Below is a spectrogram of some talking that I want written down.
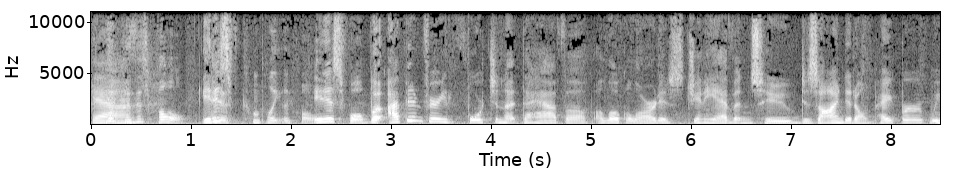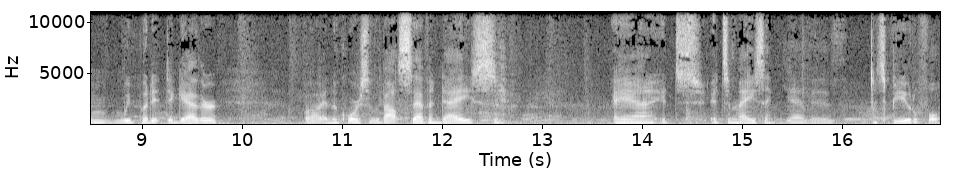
yeah. because it's full. It it is- is, completely full. It is full, but I've been very fortunate to have a, a local artist, Jenny Evans, who designed it on paper. We we put it together uh, in the course of about seven days, and it's it's amazing. Yeah, it is. It's beautiful.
